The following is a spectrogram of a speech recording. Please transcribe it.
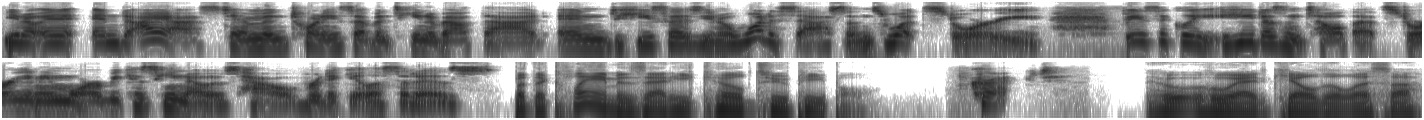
you know, and, and I asked him in 2017 about that, and he says, you know, what assassins, what story? Basically, he doesn't tell that story anymore because he knows how ridiculous it is. But the claim is that he killed two people. Correct. who, who had killed Alyssa?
